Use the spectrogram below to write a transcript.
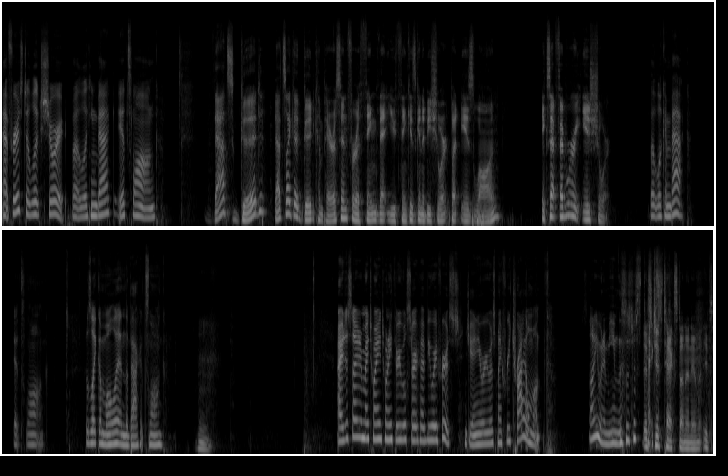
At first, it looks short, but looking back, it's long. That's good. That's like a good comparison for a thing that you think is going to be short but is long. Except February is short. But looking back, it's long. Because like a mullet in the back, it's long. Hmm. I decided my 2023 will start February 1st. January was my free trial month. It's not even a meme. This is just It's text. just text on an Im- it's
